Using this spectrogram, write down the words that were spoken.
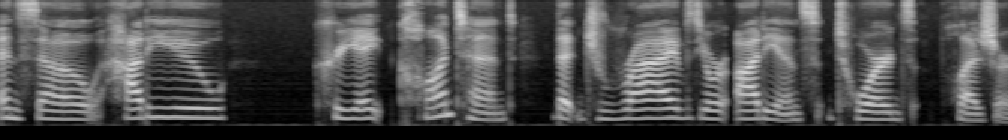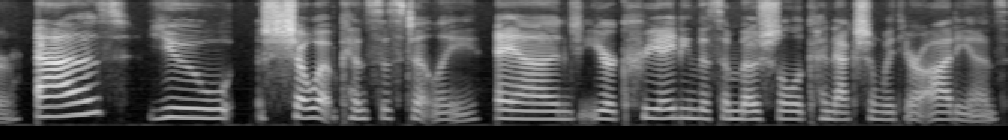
And so, how do you create content that drives your audience towards pleasure? As you show up consistently and you're creating this emotional connection with your audience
